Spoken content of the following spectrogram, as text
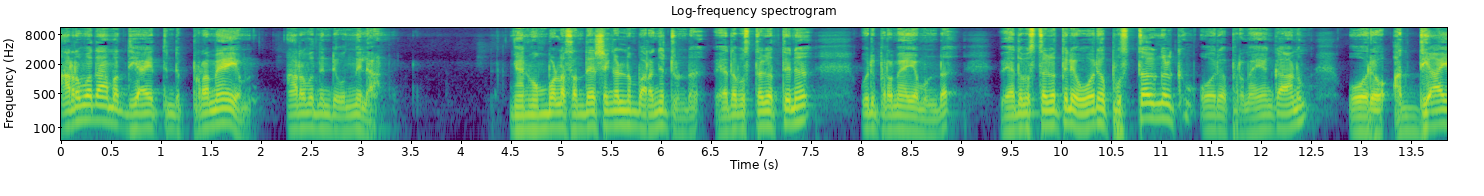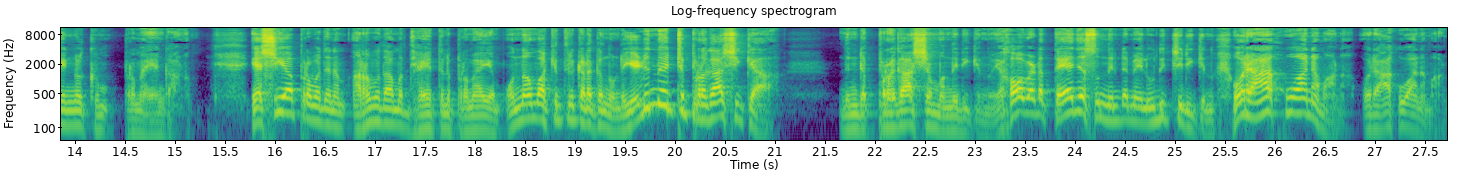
അറുപതാം അധ്യായത്തിന്റെ പ്രമേയം അറുപതിന്റെ ഒന്നിലാണ്. ഞാൻ മുമ്പുള്ള സന്ദേശങ്ങളിലും പറഞ്ഞിട്ടുണ്ട് വേദപുസ്തകത്തിന് ഒരു പ്രമേയമുണ്ട്. വേദപുസ്തകത്തിലെ ഓരോ പുസ്തകങ്ങൾക്കും ഓരോ പ്രമേയം കാണും ഓരോ അധ്യായങ്ങൾക്കും പ്രമേയം കാണും. യഷിയ പ്രവചനം അറുപതാം അധ്യായത്തിൽ പ്രമേയം ഒന്നാം വാക്യത്തിൽ കിടക്കുന്നുണ്ട്. എഴുന്നേറ്റ് പ്രകാശിക്ക നിന്റെ പ്രകാശം വന്നിരിക്കുന്നു. യഹോവയുടെ തേജസ് നിന്റെ മേൽ ഉദിച്ചിരിക്കുന്നു. ഒരാഹ്വാനമാണ് ഒരാഹ്വാനമാണ്.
